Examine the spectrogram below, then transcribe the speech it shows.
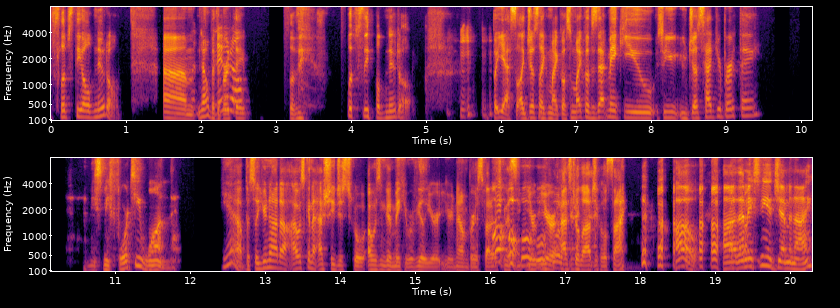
slips the old noodle. Um, no, but the birthday noodle. slip the, slips the old noodle. But yes, like just like Michael. So Michael, does that make you? So you you just had your birthday? It makes me 41. Yeah, but so you're not. Uh, I was gonna actually just go. I wasn't gonna make you reveal your your numbers, but I was gonna see your your Oh, astrological sign. Oh, uh, that makes me a Gemini.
